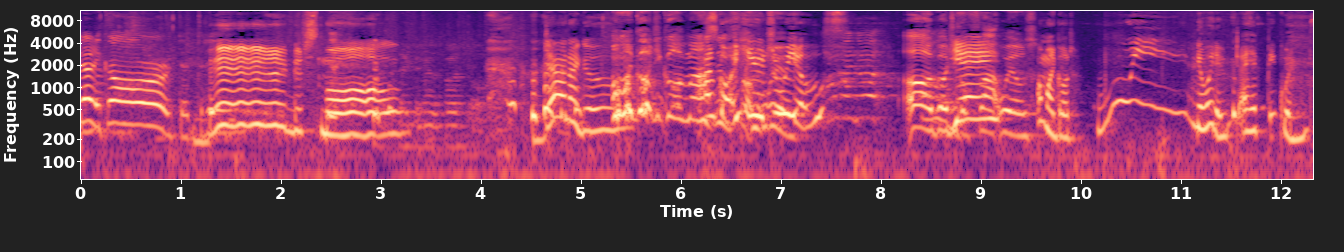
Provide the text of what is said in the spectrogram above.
jelly car. Big, small. Down I go. Oh my god, you got a massive I've got huge wheel. wheels. Oh god, you Yay. got flat wheels. Oh my god. Whee! No, I don't. I have big ones.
